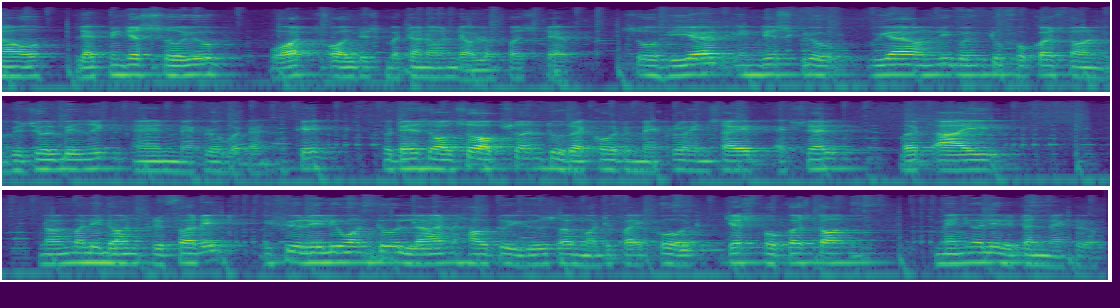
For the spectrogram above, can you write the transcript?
Now let me just show you what's all this button on developers tab. So here in this group we are only going to focus on Visual Basic and macro button okay. So there is also option to record macro inside Excel but I normally don't prefer it. If you really want to learn how to use or modify code just focus on manually written macro.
